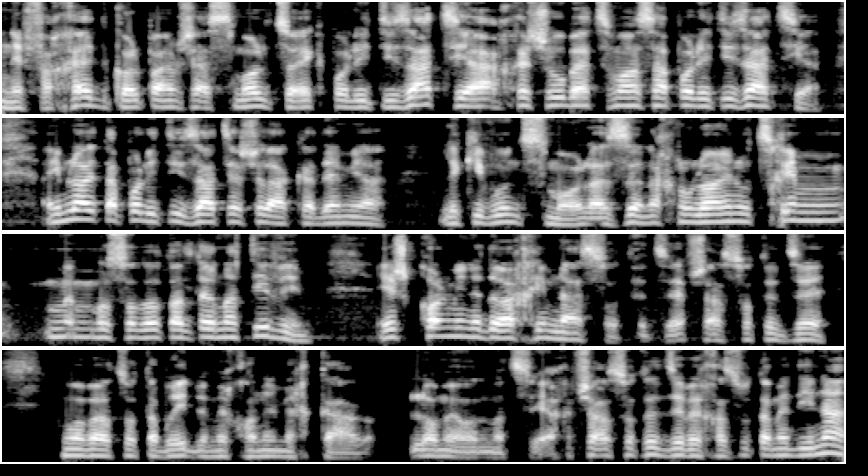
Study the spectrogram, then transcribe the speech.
נפחד כל פעם שהשמאל צועק פוליטיזציה אחרי שהוא בעצמו עשה פוליטיזציה. האם לא הייתה פוליטיזציה של האקדמיה לכיוון שמאל אז אנחנו לא היינו צריכים מוסדות אלטרנטיביים. יש כל מיני דרכים לעשות את זה, אפשר לעשות את זה כמו בארצות הברית במכוני מחקר, לא מאוד מצליח, אפשר לעשות את זה בחסות המדינה,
